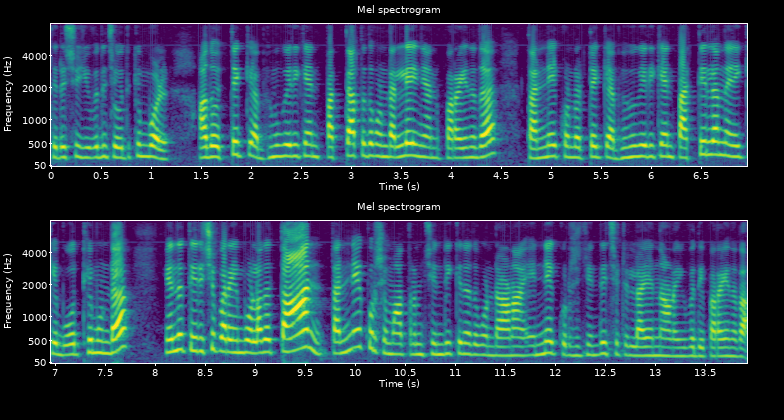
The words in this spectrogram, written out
തിരിച്ച് യുവതി ചോദിക്കുമ്പോൾ അത് ഒറ്റയ്ക്ക് അഭിമുഖീകരിക്കാൻ പറ്റാത്തത് കൊണ്ടല്ലേ ഞാൻ പറയുന്നത്? തന്നെ കൊണ്ട് ഒറ്റയ്ക്ക് അഭിമുഖീകരിക്കാൻ പറ്റില്ലെന്ന് എനിക്ക് ബോധ്യമുണ്ട് എന്ന് തിരിച്ചു പറയുമ്പോൾ അത് താൻ തന്നെക്കുറിച്ച് മാത്രം ചിന്തിക്കുന്നത് കൊണ്ടാണ് എന്നെക്കുറിച്ച് ചിന്തിച്ചിട്ടില്ല എന്നാണ് യുവതി പറയുന്നത്.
